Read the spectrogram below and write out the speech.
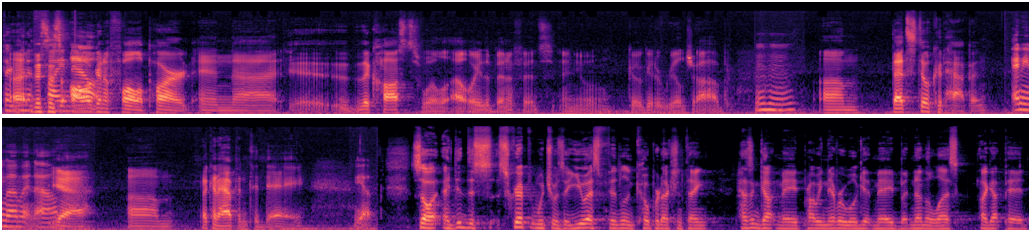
Uh, this is all going to fall apart, and uh, the costs will outweigh the benefits, and you'll go get a real job. Mm-hmm. Um, that still could happen. Any moment now. Yeah. Um, that could happen today. Yep. So I did this script, which was a U.S. Finland co-production thing. Hasn't got made, probably never will get made, but nonetheless, I got paid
